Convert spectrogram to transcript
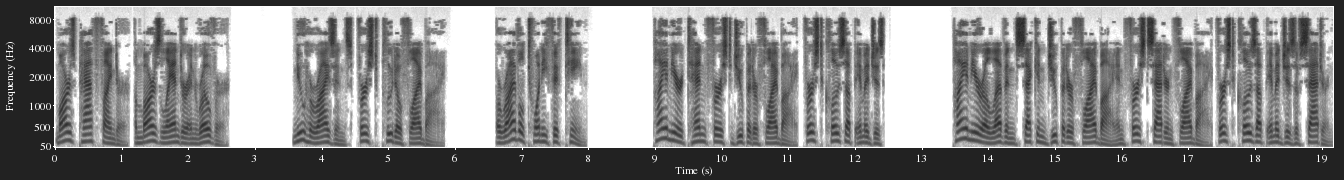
Mars Pathfinder, a Mars lander and rover New Horizons, first Pluto flyby. Arrival 2015 Pioneer 10 first Jupiter flyby, first close-up images Pioneer 11 second Jupiter flyby and first Saturn flyby first close-up images of Saturn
